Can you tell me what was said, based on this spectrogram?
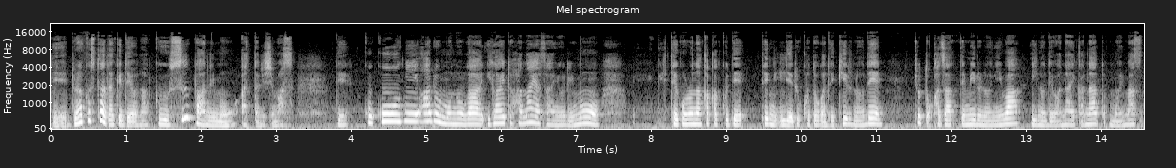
でドラッグストアだけではなくスーパーにもあったりします。でここにあるものが意外と花屋さんよりも手頃な価格で手に入れることができるのでちょっと飾ってみるのにはいいのではないかなと思います。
